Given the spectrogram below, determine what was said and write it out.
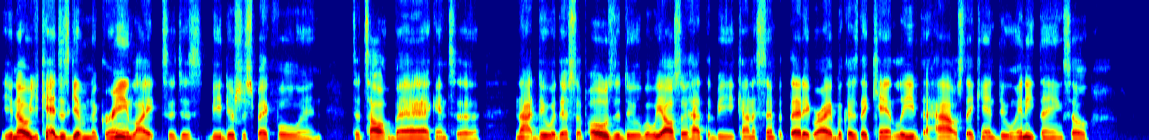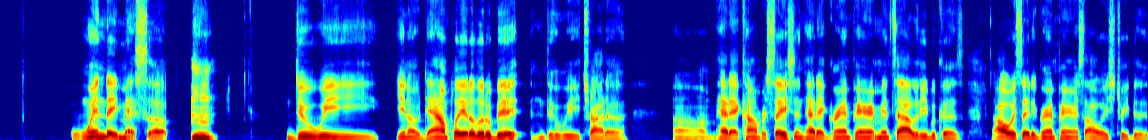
You know, you can't just give them the green light to just be disrespectful and to talk back and to not do what they're supposed to do. But we also have to be kind of sympathetic, right? Because they can't leave the house, they can't do anything. So when they mess up, do we, you know, downplay it a little bit? Do we try to um, had that conversation, had that grandparent mentality because I always say the grandparents always treat the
